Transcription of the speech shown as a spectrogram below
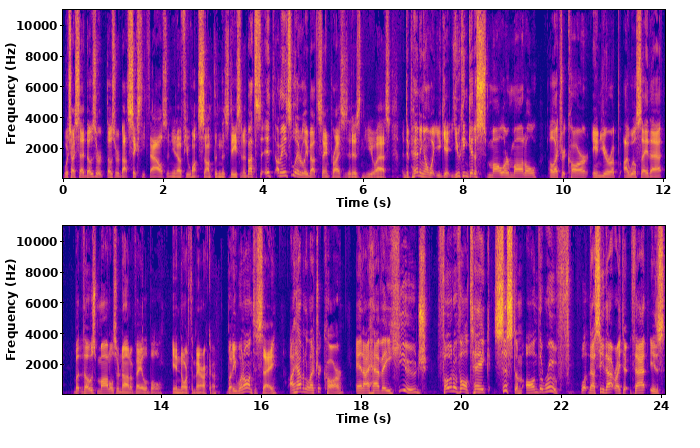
which I said those are those are about sixty thousand. You know, if you want something that's decent, about the, it, I mean, it's literally about the same price as it is in the U.S. Depending on what you get, you can get a smaller model electric car in Europe. I will say that but those models are not available in North America. But he went on to say, I have an electric car and I have a huge photovoltaic system on the roof. Well, now see that right there. That is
